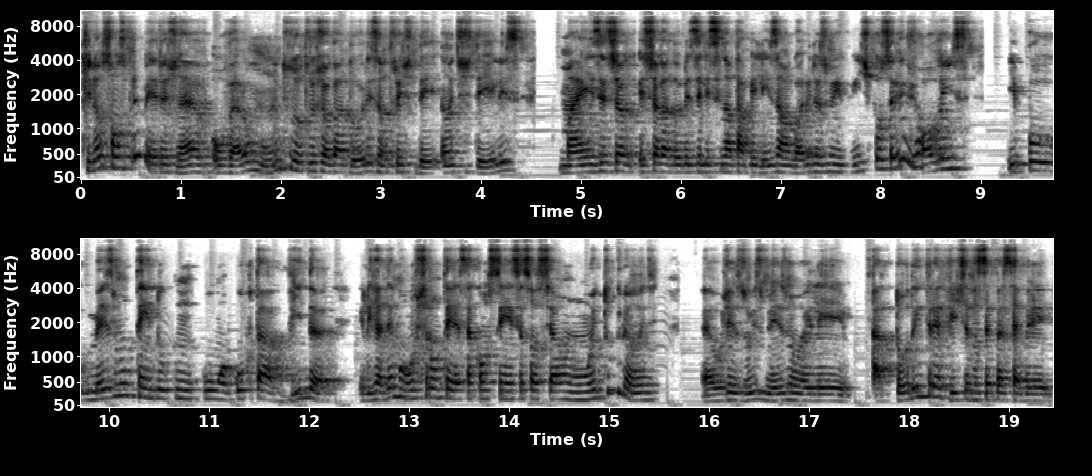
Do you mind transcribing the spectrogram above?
que não são os primeiros, né? Houveram muitos outros jogadores antes, de, antes deles, mas esses, esses jogadores eles se notabilizam agora em 2020 por serem jovens e por mesmo tendo com, uma curta vida, eles já demonstram ter essa consciência social muito grande é, o Jesus mesmo, ele a toda entrevista você percebe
